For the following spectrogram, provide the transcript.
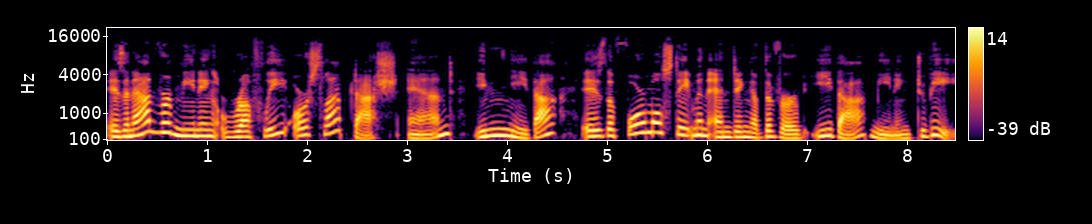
is an adverb meaning roughly or slapdash, and 입니다 is the formal statement ending of the verb 이다, meaning to be.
